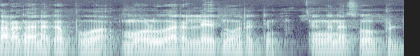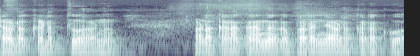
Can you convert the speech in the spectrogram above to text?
കറങ്ങാനൊക്കെ പോവാം. മോൾ വരല്ലേ എന്ന് പറഞ്ഞു. അങ്ങനെ സോപ്പിട്ട് അവിടെ കിടത്തുവാണ്. അവിടെ കിടക്കാമെന്നൊക്കെ പറഞ്ഞ് അവിടെ കിടക്കുക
